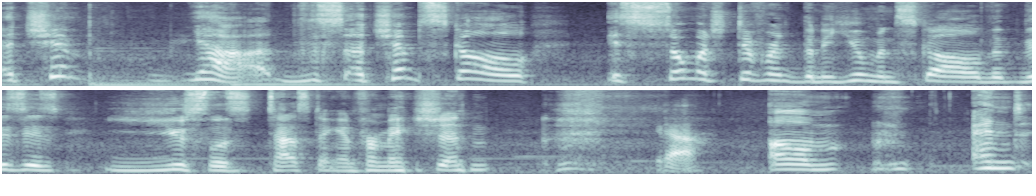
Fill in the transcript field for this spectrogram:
a chimp. Yeah, this a chimp skull is so much different than a human skull that this is useless testing information. yeah, Um, and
